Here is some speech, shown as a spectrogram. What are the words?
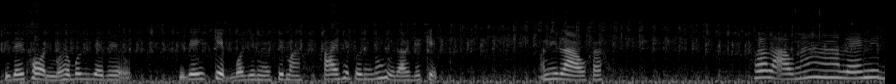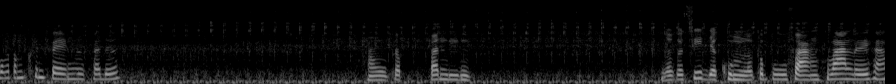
สิได้ถอนบ่ให้เบิ่งยายเมลสิได้เก็บบ่ยายเมลสิมาทายให้เบิ่งต้องเวลาได้เก็บ อันนี้ลาวค่ะ ถ้าลาวหน้าแรงนี่บ่ต้องขึ้นแปลงเลยค่ะเด้อเฮากับปั้นดิน แล้วก็ซีดยาคุมแล้วก็ปูฟางว่านเลยค่ะ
